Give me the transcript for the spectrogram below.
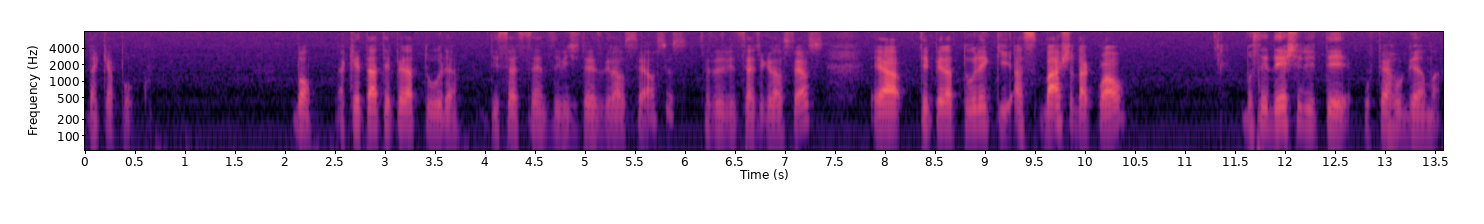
daqui a pouco. Bom, aqui está a temperatura de 723 graus Celsius, 727 graus Celsius. É a temperatura em que, abaixo da qual você deixa de ter o ferro gama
